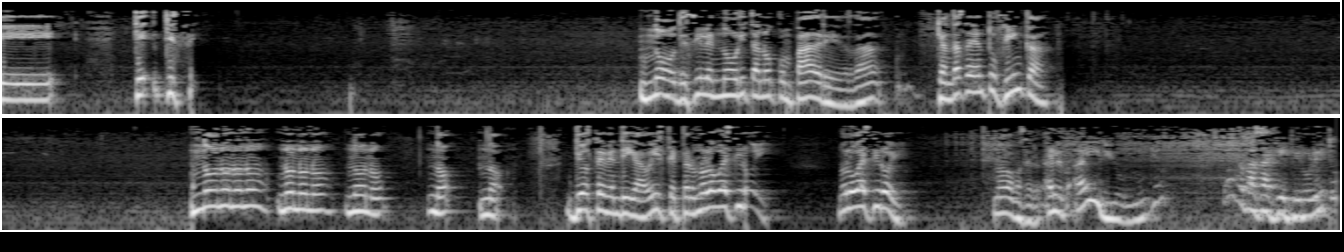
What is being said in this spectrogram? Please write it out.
Eh, que, que No, decirle no, ahorita no, compadre, ¿verdad? Que andas allá en tu finca. No, no, no, no, no, no, no, no, no, no, no. Dios te bendiga, ¿oíste? Pero no lo voy a decir hoy. No lo voy a decir hoy. No lo vamos a hacer. Ahí Ay, Dios mío. ¿Qué pasa aquí, pirulito?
